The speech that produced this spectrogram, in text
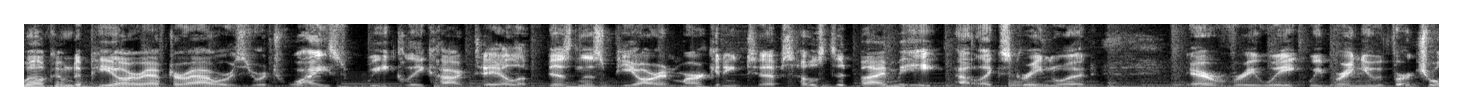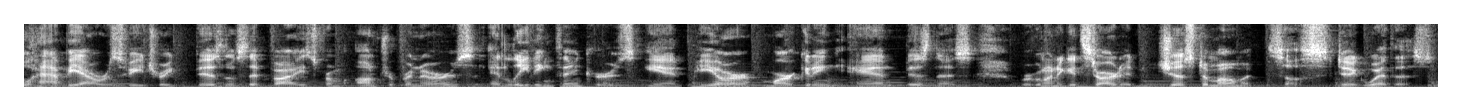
Welcome to PR After Hours, your twice weekly cocktail of business, PR, and marketing tips hosted by me, Alex Greenwood. Every week, we bring you virtual happy hours featuring business advice from entrepreneurs and leading thinkers in PR, marketing, and business. We're going to get started in just a moment, so stick with us.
